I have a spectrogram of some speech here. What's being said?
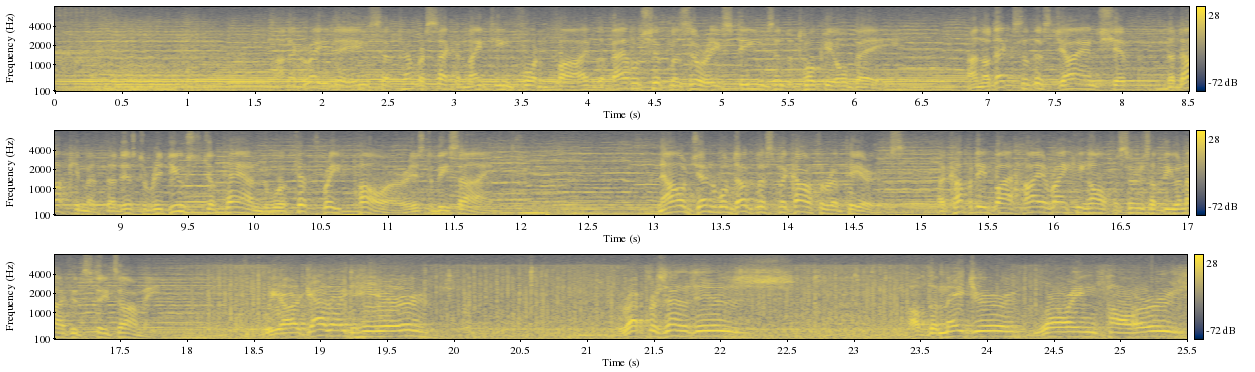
On a gray day, September 2nd, 1945, the battleship Missouri steams into Tokyo Bay. On the decks of this giant ship, the document that is to reduce Japan to a fifth-rate power is to be signed. Now General Douglas MacArthur appears, accompanied by high-ranking officers of the United States Army. We are gathered here, representatives of the major warring powers,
